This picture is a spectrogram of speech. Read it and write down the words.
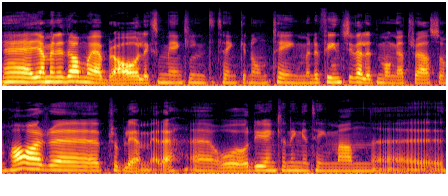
Eh, ja men idag mår jag bra och liksom egentligen inte tänker någonting. Men det finns ju väldigt många tror jag som har eh, problem med det. Eh, och, och, det är egentligen ingenting man eh,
